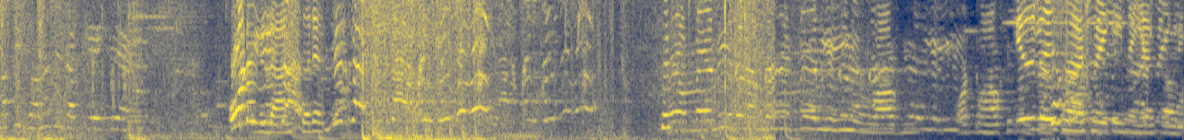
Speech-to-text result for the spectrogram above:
ना कि गाने से जाके एक आए और ये डांस करे। मैं मैं भी इधर अंदर देख के यही हूँ अभी और तुम स्किल बेस्ड मैच मेकिंग नहीं है sorry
